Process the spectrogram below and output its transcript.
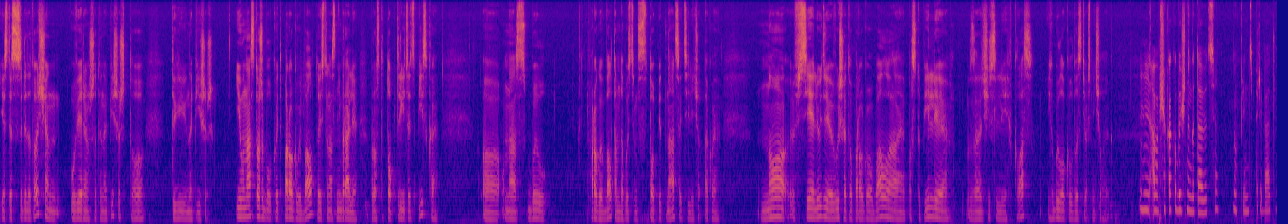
если сосредоточен, уверен, что ты напишешь, то ты напишешь. И у нас тоже был какой-то пороговый балл, то есть у нас не брали просто топ-30 списка, э, у нас был пороговый балл, там, допустим, 115 или что-то такое. Но все люди выше этого порогового балла поступили, зачислили их в класс. Их было около 28 человек. А вообще как обычно готовятся? Ну, в принципе, ребята.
